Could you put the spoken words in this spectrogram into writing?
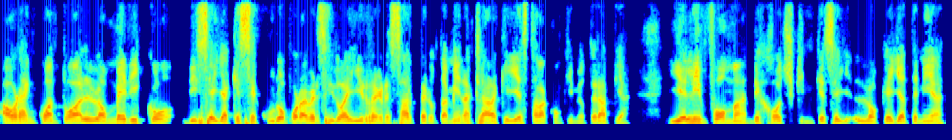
Ahora, en cuanto a lo médico, dice ella que se curó por haberse ido ahí y regresar, pero también aclara que ya estaba con quimioterapia. Y el linfoma de Hodgkin, que es lo que ella tenía,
